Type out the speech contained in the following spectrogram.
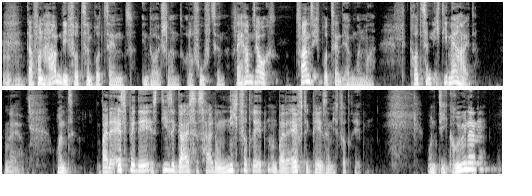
Mhm. Davon haben die 14 Prozent in Deutschland oder 15. Vielleicht haben sie auch 20 Prozent irgendwann mal. Trotzdem nicht die Mehrheit. Nee. Und bei der SPD ist diese Geisteshaltung nicht vertreten und bei der FDP ist sie nicht vertreten. Und die Grünen,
